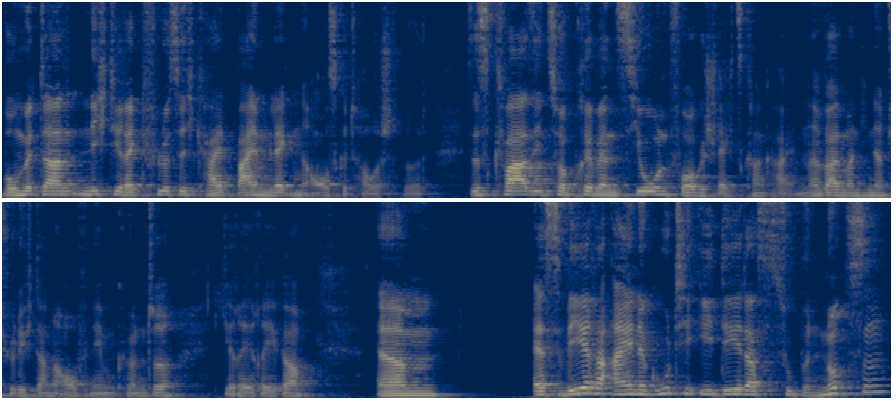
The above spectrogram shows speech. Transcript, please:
womit dann nicht direkt Flüssigkeit beim Lecken ausgetauscht wird. Es ist quasi zur Prävention vor Geschlechtskrankheiten, ne, weil man die natürlich dann aufnehmen könnte, die Erreger. Ähm, es wäre eine gute Idee, das zu benutzen.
